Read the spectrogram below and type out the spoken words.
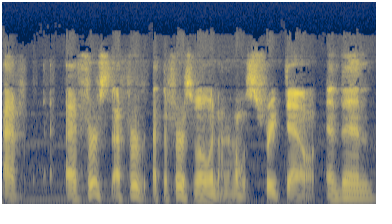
at, at first, at first, at the first moment, I was freaked out. And then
